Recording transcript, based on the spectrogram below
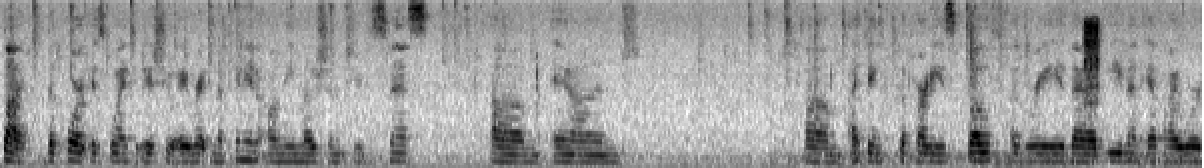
But the court is going to issue a written opinion on the motion to dismiss, um, and um, I think the parties both agree that even if I were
